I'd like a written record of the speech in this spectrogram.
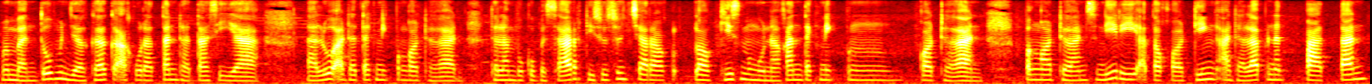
membantu menjaga keakuratan data SIA. Lalu ada teknik pengkodean. Dalam buku besar disusun secara logis menggunakan teknik pengkodean. Pengodean sendiri atau coding adalah penempatan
